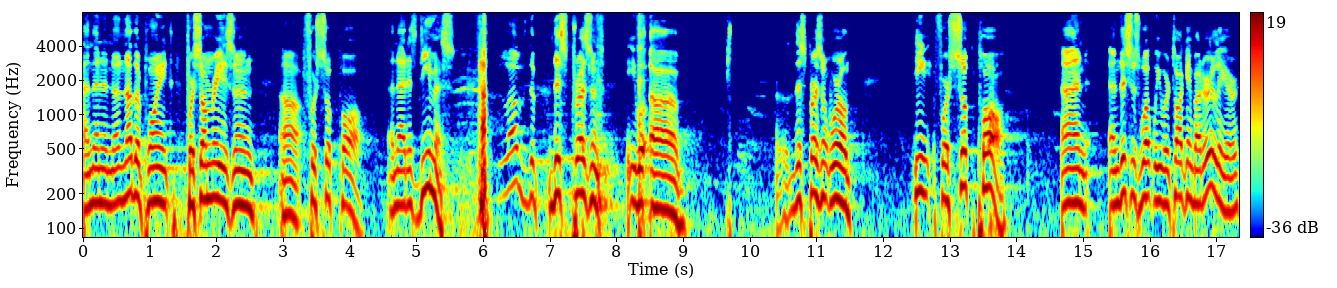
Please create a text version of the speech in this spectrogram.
and then in another point, for some reason, uh, forsook Paul, and that is Demas. Loved the, this present evil, uh, this present world, he forsook Paul, and and this is what we were talking about earlier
